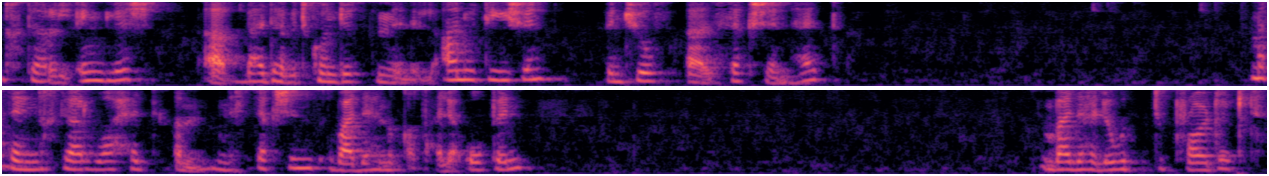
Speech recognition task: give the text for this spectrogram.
نختار ال English. uh, بعدها بتكون جزء من ال annotation بنشوف section uh, head مثلا نختار واحد من ال sections وبعدها نضغط على open. وبعدها load to project.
